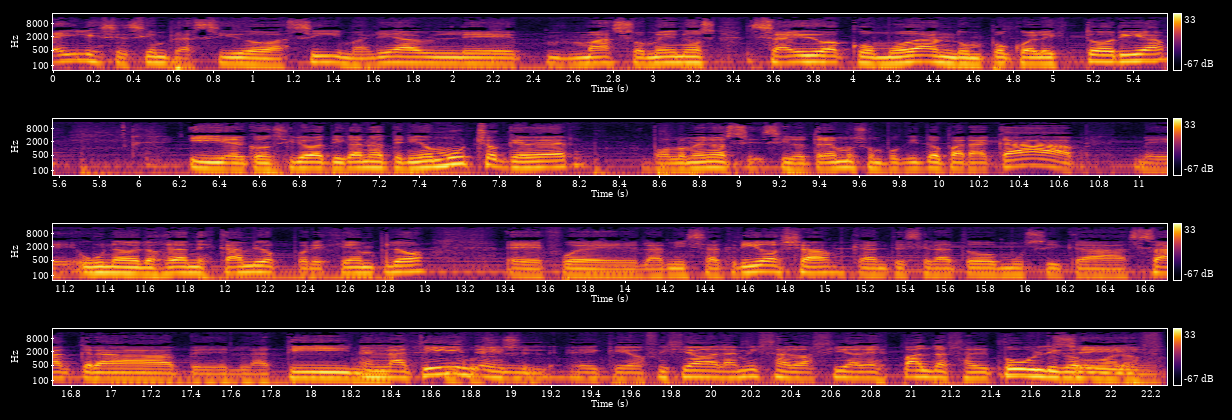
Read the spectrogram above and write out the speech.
la iglesia siempre ha sido así, maleable, más o menos. Se ha ido acomodando un poco a la historia y el Concilio Vaticano ha tenido mucho que ver, por lo menos si, si lo traemos un poquito para acá, eh, uno de los grandes cambios, por ejemplo, eh, fue la misa criolla, que antes era todo música sacra, eh, latín. En latín, el eh, que oficiaba la misa lo hacía de espaldas al público, Sí. como a los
